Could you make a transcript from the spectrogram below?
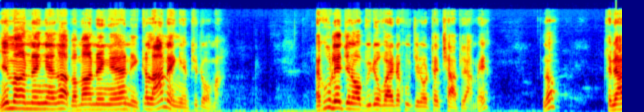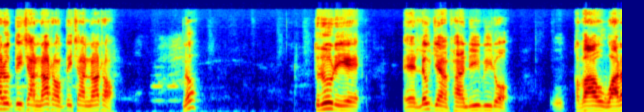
မြန်မာနိုင်ငံကဗမာနိုင်ငံကနေကလားနိုင်ငံဖြစ်တော့မှာအခုလဲကျွန်တော်ဗီဒီယိုဖိုင်တစ်ခုကျွန်တော်ထက်ချပြမယ်နော်ခင်ဗျားတို့တေချာနားထောင်တေချာနားထောင်နော်သူတို့တွေရဲ့ အဲလောက်ကြံဖန်တီးပြီးတော့ဟိုကဘာကိုဝါရ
